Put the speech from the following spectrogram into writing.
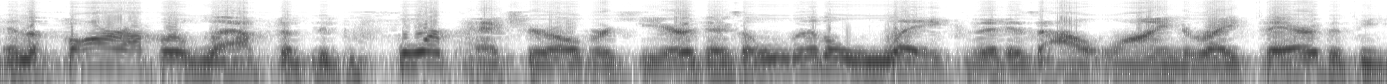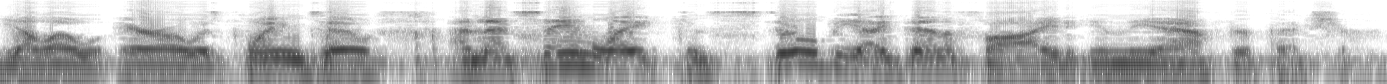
in the far upper left of the before picture over here, there's a little lake that is outlined right there that the yellow arrow is pointing to. And that same lake can still be identified in the after picture.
